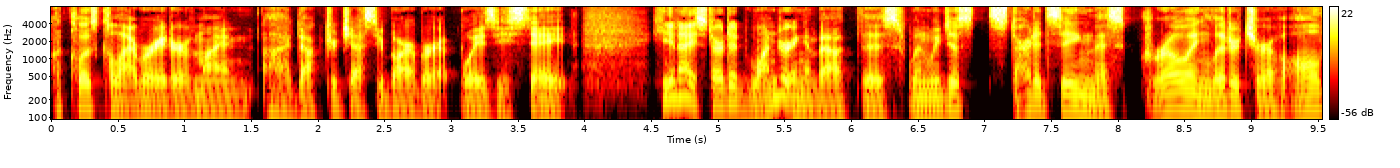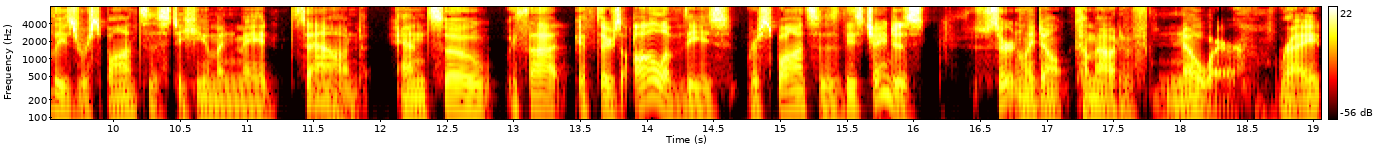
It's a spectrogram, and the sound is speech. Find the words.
A close collaborator of mine, uh, Dr. Jesse Barber at Boise State, he and I started wondering about this when we just started seeing this growing literature of all these responses to human made sound. And so we thought if there's all of these responses, these changes certainly don't come out of nowhere, right?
